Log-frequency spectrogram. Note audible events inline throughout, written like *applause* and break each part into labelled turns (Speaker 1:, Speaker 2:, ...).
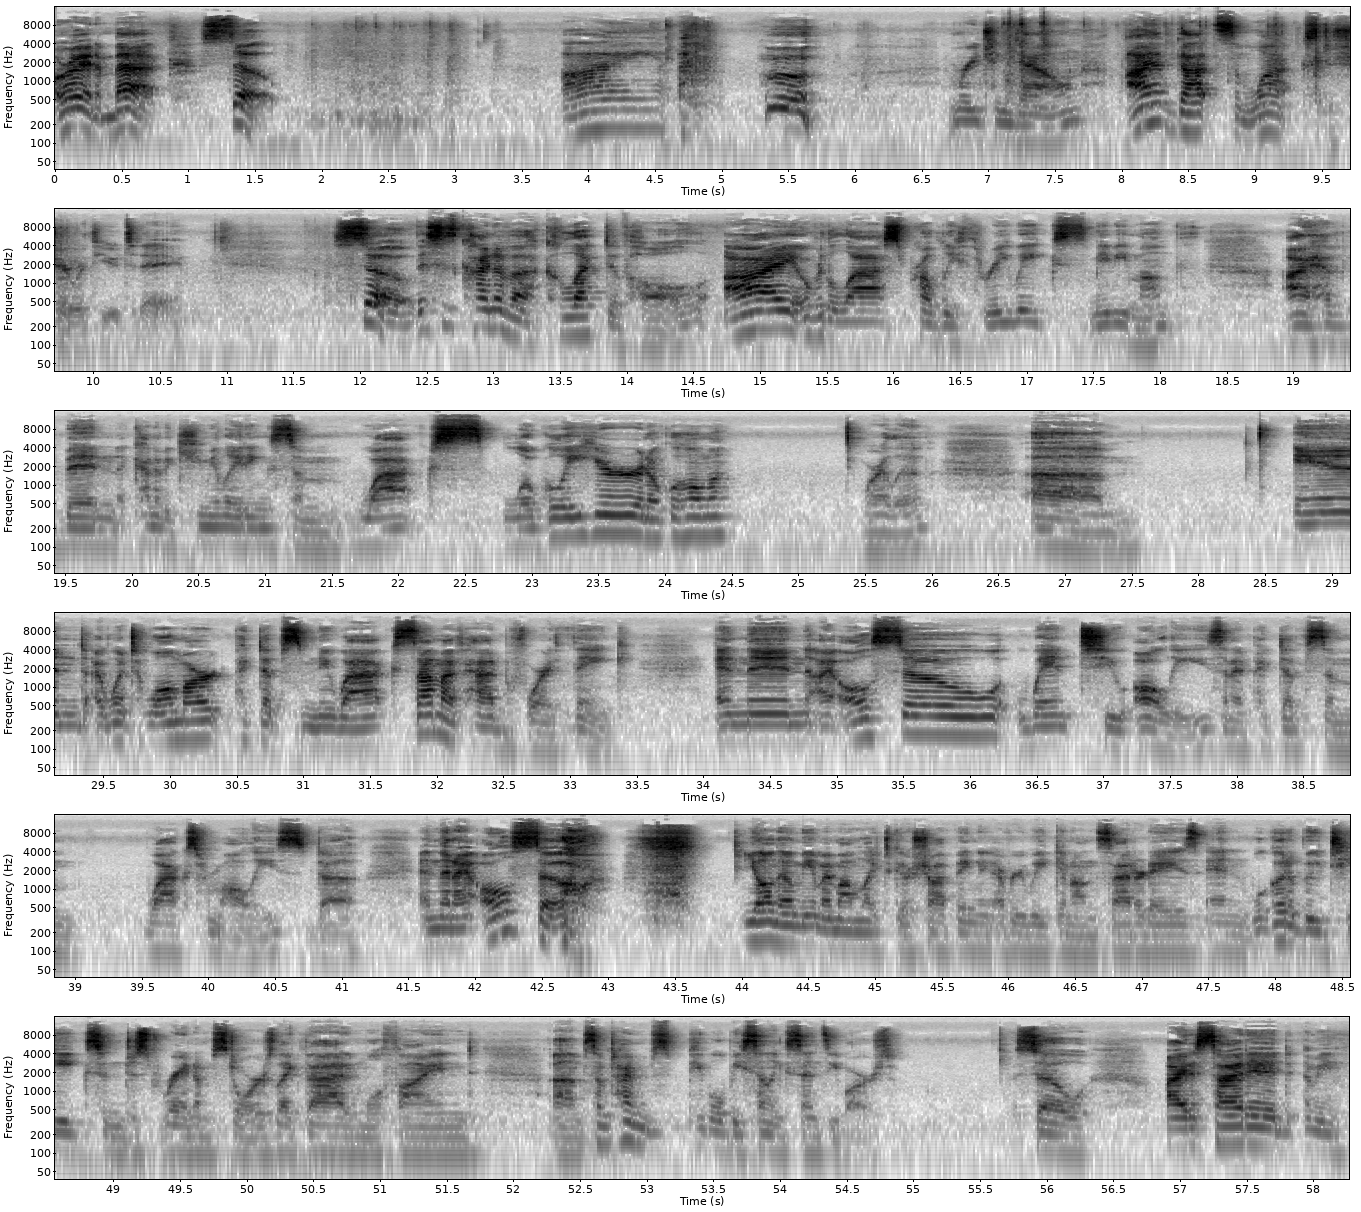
Speaker 1: All right, I'm back. So, I *gasps* I'm reaching down. I have got some wax to share with you today. So, this is kind of a collective haul. I, over the last probably three weeks, maybe month, I have been kind of accumulating some wax locally here in Oklahoma, where I live. Um, and I went to Walmart, picked up some new wax. Some I've had before, I think. And then I also went to Ollie's and I picked up some wax from Ollie's, duh. And then I also, *laughs* y'all know me and my mom like to go shopping every weekend on Saturdays, and we'll go to boutiques and just random stores like that, and we'll find um, sometimes people will be selling Scentsy bars. So I decided, I mean,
